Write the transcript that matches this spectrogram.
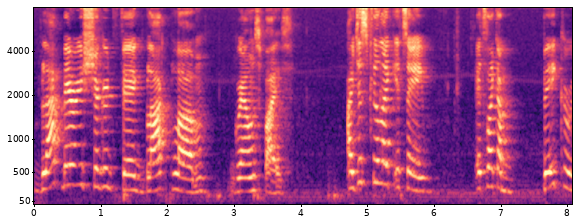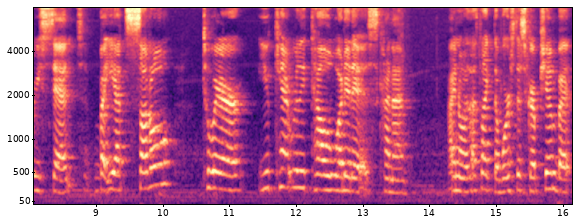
blackberry sugared fig black plum ground spice. I just feel like it's a it's like a bakery scent but yet subtle to where you can't really tell what it is kind of i know that's like the worst description but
